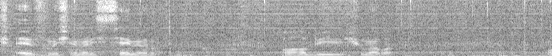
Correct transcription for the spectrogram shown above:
Şu ev işini ben hiç sevmiyorum. Abi şuna bak. Aa,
